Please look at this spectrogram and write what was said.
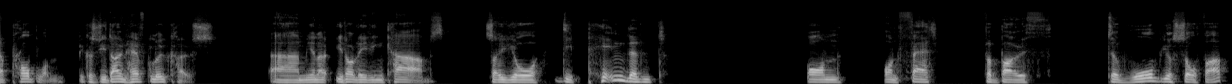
a problem because you don't have glucose. Um, you know, you're not eating carbs. So you're dependent on on fat for both to warm yourself up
